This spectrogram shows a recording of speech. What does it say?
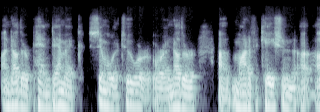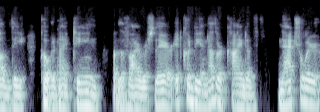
another pandemic similar to or, or another uh, modification uh, of the COVID 19 of the virus there. It could be another kind of naturally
